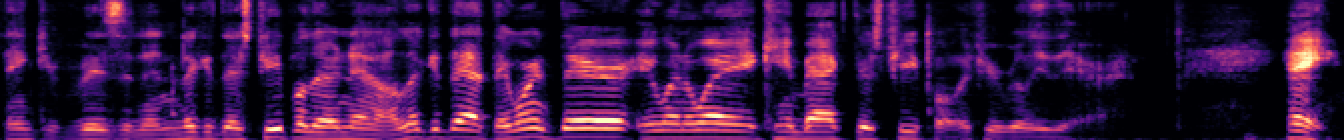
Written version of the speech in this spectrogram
Thank you for visiting. Look at there's people there now. Look at that. They weren't there. It went away. It came back. There's people if you're really there. Hey,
